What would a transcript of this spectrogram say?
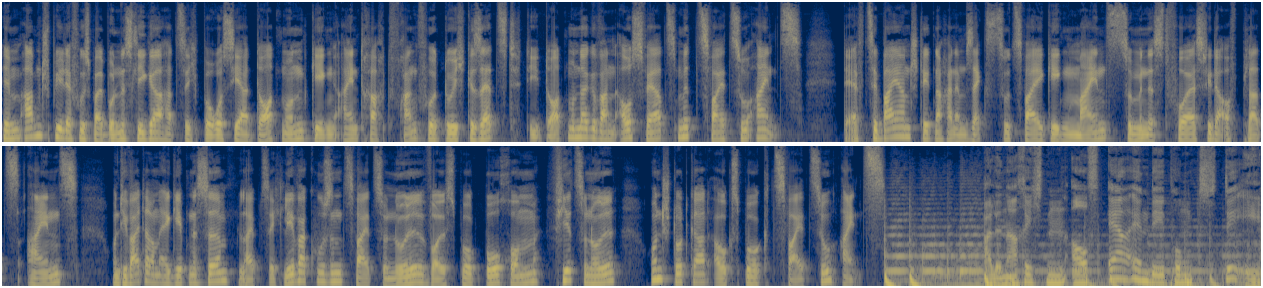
Im Abendspiel der Fußball-Bundesliga hat sich Borussia Dortmund gegen Eintracht Frankfurt durchgesetzt. Die Dortmunder gewannen auswärts mit 2 zu 1. Der FC Bayern steht nach einem 6 zu 2 gegen Mainz zumindest vorerst wieder auf Platz 1. Und die weiteren Ergebnisse Leipzig-Leverkusen 2 zu 0, Wolfsburg-Bochum 4 zu 0 und Stuttgart-Augsburg 2 zu 1. Alle Nachrichten auf rnd.de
